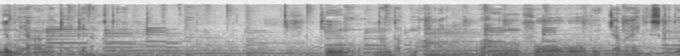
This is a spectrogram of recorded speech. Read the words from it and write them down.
でもやらなきゃいけなくて。っていうのをなんだろうな one for all じゃないですけど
